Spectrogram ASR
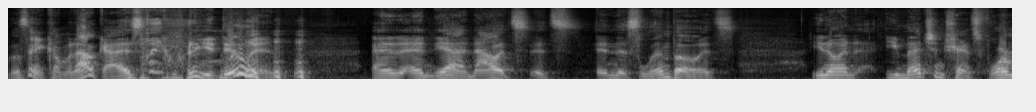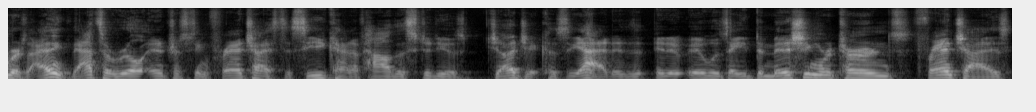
this ain't coming out, guys. Like, what are you doing? and and yeah, now it's it's in this limbo. It's you know, and you mentioned Transformers. I think that's a real interesting franchise to see kind of how the studios judge it because yeah, it, it it was a diminishing returns franchise.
